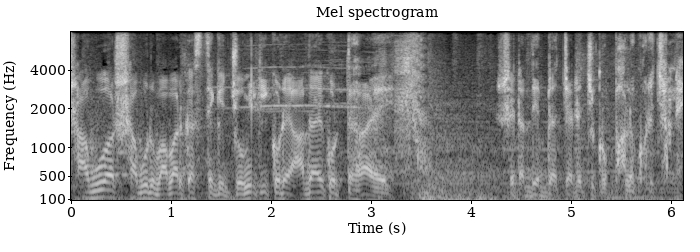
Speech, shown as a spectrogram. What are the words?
সাবু আর সাবুর বাবার কাছ থেকে জমি কি করে আদায় করতে হয়, সেটা দেবরাজ চ্যাটার্জি খুব ভালো করে জানে।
